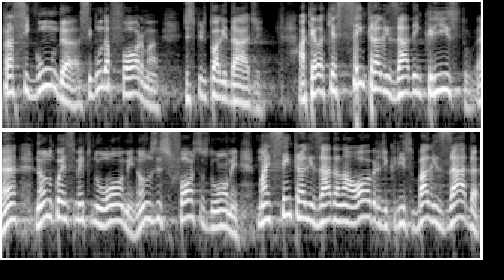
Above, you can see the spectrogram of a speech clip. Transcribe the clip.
para a segunda, segunda forma de espiritualidade aquela que é centralizada em Cristo, né? não no conhecimento do homem, não nos esforços do homem, mas centralizada na obra de Cristo, balizada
